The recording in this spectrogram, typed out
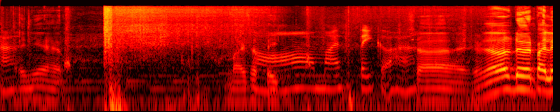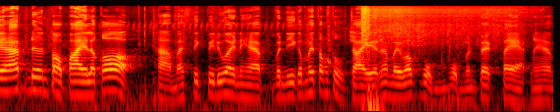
คะ ไอ้เนี่ยครับ ไม้สอ๋อติ๊กไม้สติ๊กเหรอคะ ใช่ แล้วเราเดินไปเลยครับ เดินต่อไปแล้วก็หาไม้สติ๊กไปด้วยนะครับ วันนี้ก็ไม่ต้องตกใจนะทำไมว่าผมผมมันแปลกๆนะครับ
